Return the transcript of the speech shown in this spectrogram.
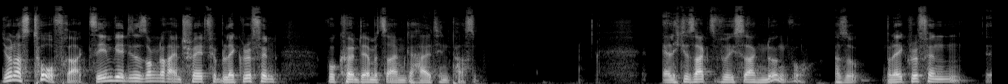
Jonas To fragt, sehen wir diese Saison noch einen Trade für Blake Griffin? Wo könnte er mit seinem Gehalt hinpassen? Ehrlich gesagt würde ich sagen, nirgendwo. Also Blake Griffin äh,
